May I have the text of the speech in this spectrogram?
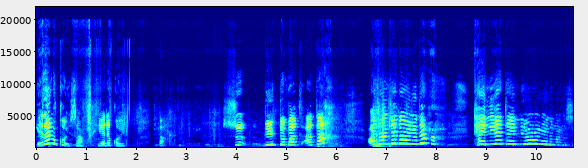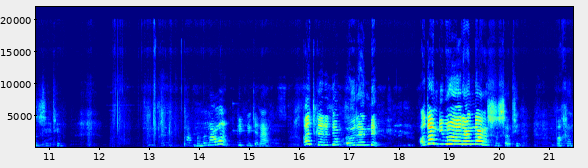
Yere mi koysam? Yere koydum. Bak. Şu büyük topa ata. Az önce de oynadım. Telliye telliye oynadım anlısı satayım. Aman gitmeyeceksin ha. Kaç kere diyorum öğrendi. Adam gibi öğrendi anasını satayım. Bakın.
